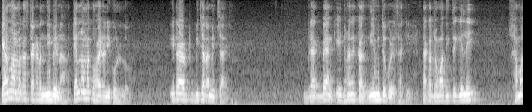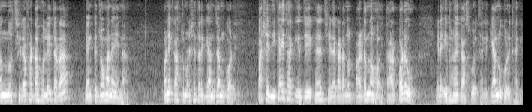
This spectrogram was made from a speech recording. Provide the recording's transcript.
কেন আমার কাছে টাকাটা নেবে না? কেন আমাকে হয়রানি করল? এটার বিচার আমি চাই। ব্র্যাক ব্যাংক এই ধরনের কাজ নিয়মিত করে থাকে। টাকা জমা দিতে গেলেই সামান্য ছিঁড়া ফাটা হলেই তারা ব্যাংকে জমা নেয় না। অনেক কাস্টমারের সাথে তারা জ্ঞানজাম করে। পাশে লেখাই থাকে যে এখানে ছেঁড়া কাটা নোট পাল্টানো হয়, তারপরেও এরা এই ধরনের কাজ করে থাকে। কেন করে থাকে?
